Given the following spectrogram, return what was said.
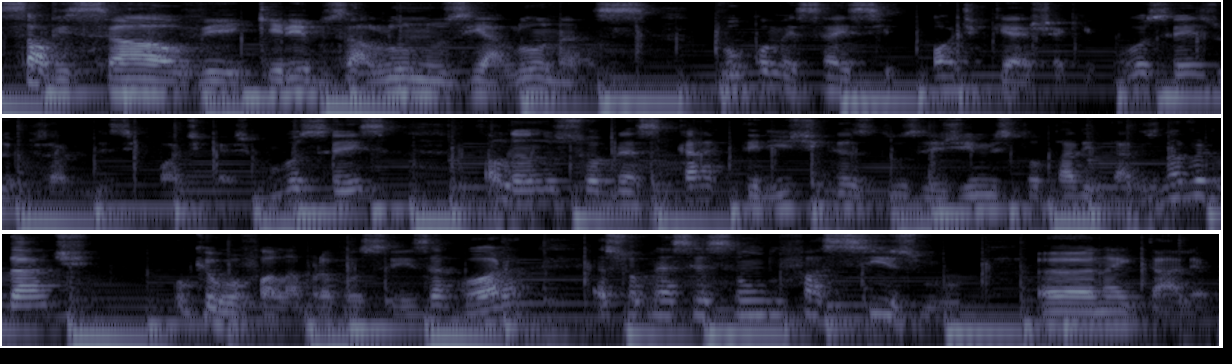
Salve, salve, queridos alunos e alunas! Vou começar esse podcast aqui com vocês, o episódio desse podcast com vocês, falando sobre as características dos regimes totalitários. Na verdade, o que eu vou falar para vocês agora é sobre a seção do fascismo uh, na Itália.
